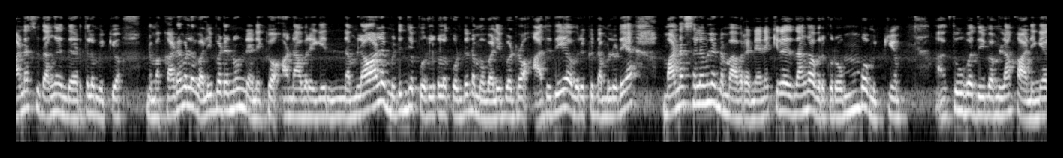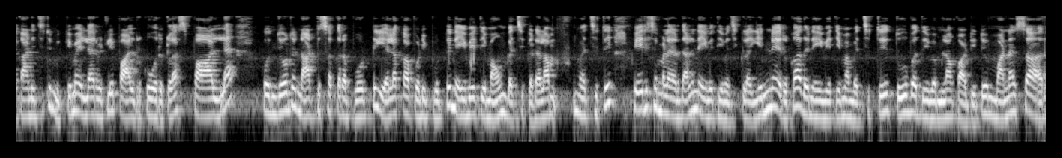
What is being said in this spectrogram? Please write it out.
மனசு தாங்க இந்த இடத்துல முக்கியம். நம்ம கடவுளை வழிபடணும்னு நினைக்கும். ஆனால் அவரை நம்மளால் முடிஞ்ச பொருள்களை கொண்டு நம்ம வழிபடுறோம். அதுவே அவருக்கு நம்மளுடைய மனசளவில் நம்ம அவரை நினைக்கிறது தாங்க அவருக்கு ரொம்ப முக்கியம். தூப தீபம்லாம் காணிங்க. காணிச்சிட்டு முக்கியமாக எல்லார் வீட்லேயும் பால் இருக்கும். ஒரு கிளாஸ் பாலில் கொஞ்சோண்டு நாட்டு சர்க்கரை போட்டு ஏலக்காய் பொடி போட்டு நெய்வேத்தியமாகவும் வச்சுக்கிடலாம். வச்சுட்டு பேரிசம்பளம் இருந்தாலும் நெய்வேத்தியம் வச்சுக்கலாம். என்ன இருக்கோ அதை நெய்வேத்தியமாக வச்சுட்டு தூப தீபம்லாம் காட்டிட்டு மனசார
